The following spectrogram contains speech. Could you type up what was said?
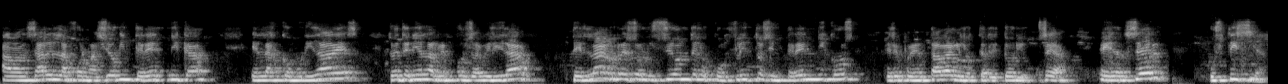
avanzar en la formación interétnica en las comunidades, entonces tenían la responsabilidad de la resolución de los conflictos interétnicos que se presentaban en los territorios, o sea, ejercer justicia.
